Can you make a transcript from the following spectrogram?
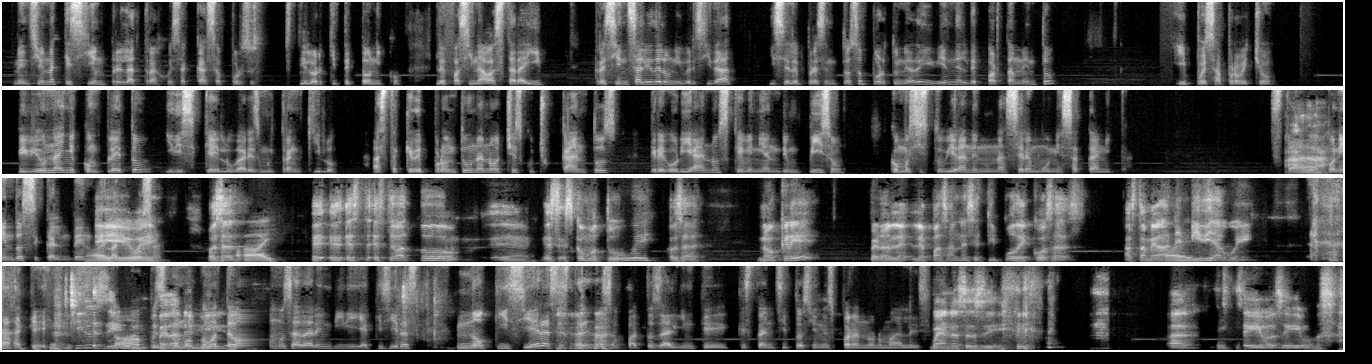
Menciona que siempre la trajo esa casa por su estilo arquitectónico. Le fascinaba estar ahí. Recién salió de la universidad y se le presentó esa oportunidad de vivir en el departamento y pues aprovechó. Vivió un año completo y dice que el lugar es muy tranquilo, hasta que de pronto una noche escuchó cantos gregorianos que venían de un piso, como si estuvieran en una ceremonia satánica. Está Ala. poniéndose caliente Ay, la cosa. O sea, Ay, e- e- este, este vato eh, es, es como tú, güey. O sea, no cree, pero le, le pasan ese tipo de cosas. Hasta me dan Ay. envidia, güey. ¿Qué? Chile, sí, no, güey, pues ¿cómo, cómo te vamos a dar envidia? Ya quisieras, no quisieras estar en los zapatos de alguien que, que está en situaciones paranormales. Bueno, eso sí. Ah, sí, seguimos, seguimos.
